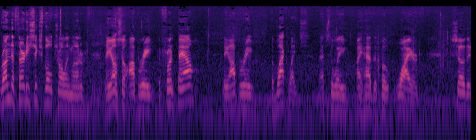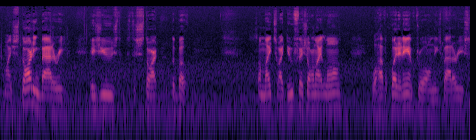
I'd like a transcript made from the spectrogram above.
run the 36 volt trolling motor. They also operate the front bow. They operate the black lights. That's the way I have the boat wired so that my starting battery is used to start the boat. Some nights I do fish all night long. We'll have a, quite an amp draw on these batteries.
